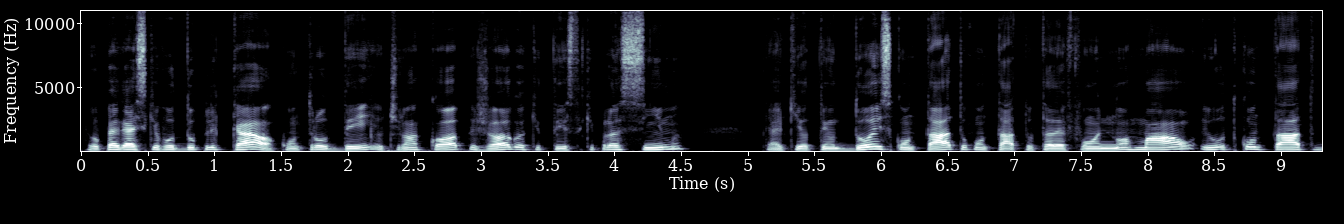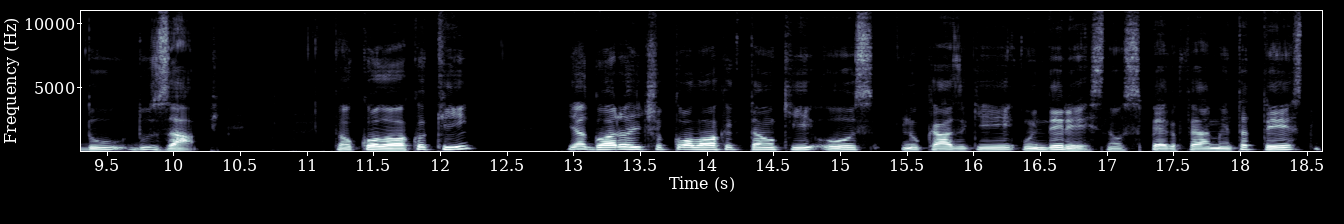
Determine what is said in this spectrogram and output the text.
eu vou pegar isso aqui, eu vou duplicar, ó, Ctrl D, eu tiro uma cópia, jogo aqui o texto aqui para cima Aqui eu tenho dois contatos, o contato do telefone normal e outro contato do, do zap. Então eu coloco aqui e agora a gente coloca então aqui os, no caso aqui, o endereço. Então você pega a ferramenta texto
